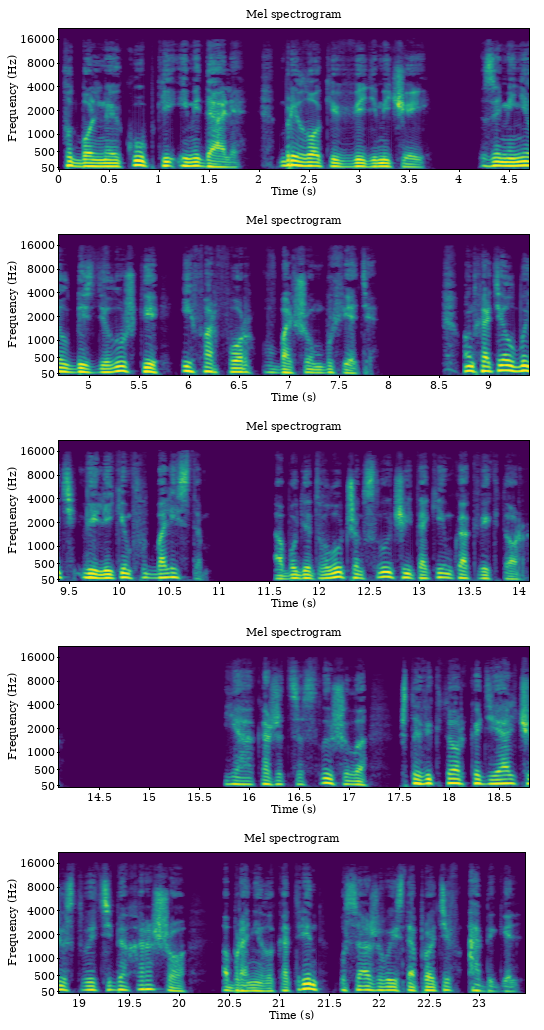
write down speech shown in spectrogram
футбольные кубки и медали, брелоки в виде мечей. Заменил безделушки и фарфор в большом буфете. Он хотел быть великим футболистом, а будет в лучшем случае таким, как Виктор. «Я, кажется, слышала, что Виктор Кадиаль чувствует себя хорошо», — обронила Катрин, усаживаясь напротив Абигель.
